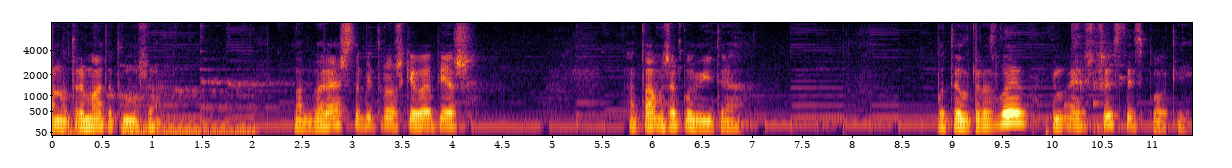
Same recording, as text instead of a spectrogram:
Погано тримати, тому що надбереш собі трошки, вип'єш, а там вже повітря. Бутилки розлив і маєш чистий спокій.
